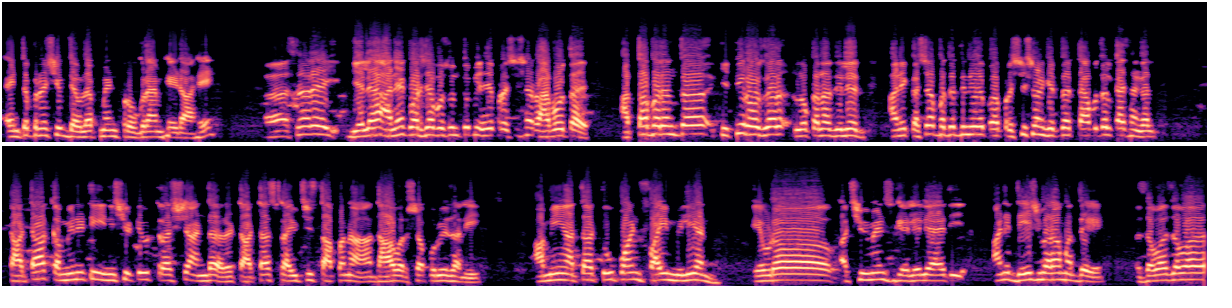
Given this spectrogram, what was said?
एंटरप्रिनरशिप डेव्हलपमेंट प्रोग्राम हेड आहे. सर गेल्या अनेक वर्षापासून तुम्ही हे प्रशिक्षण राबवताय. आतापर्यंत किती रोजगार लोकांना दिलेत आणि कशा पद्धतीने प्रशिक्षण घेतलं त्याबद्दल काय सांगाल? टाटा कम्युनिटी इनिशिएटिव्ह ट्रस्टच्या अंडर टाटा स्ट्राईव्हची स्थापना दहा वर्षापूर्वी झाली. आम्ही आता टू पॉईंट फाईव्ह मिलियन एवढं अचिव्हमेंट्स गेलेले आहेत. आणि देशभरामध्ये जवळजवळ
